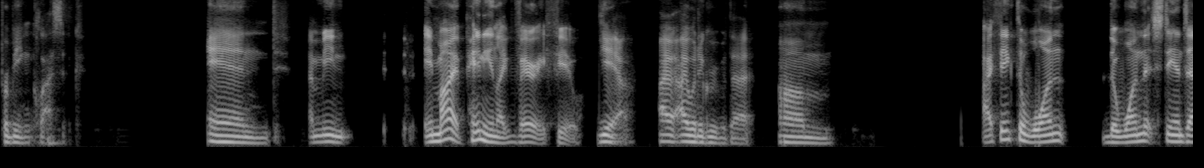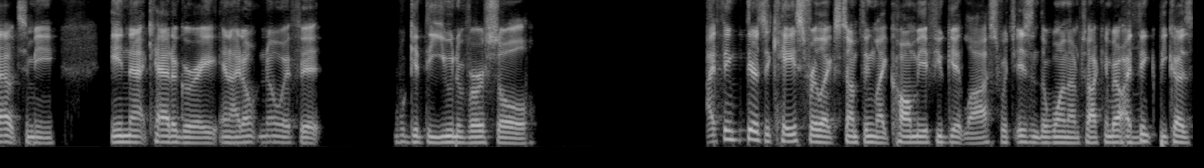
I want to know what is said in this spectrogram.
for being classic and I mean, in my opinion, like very few. yeah i i would agree with that um I think the one the one that stands out to me in that category, and I don't know if it will get the universal. I think there's a case for like something like "Call Me If You Get Lost," which isn't the one I'm talking about. I Mhm. think because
